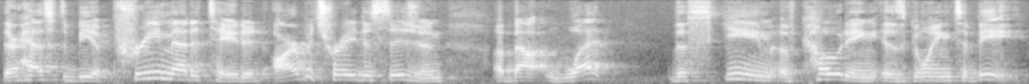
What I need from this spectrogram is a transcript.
There has to be a premeditated, arbitrary decision about what the scheme of coding is going to be.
